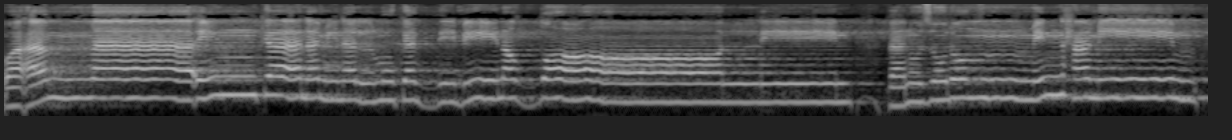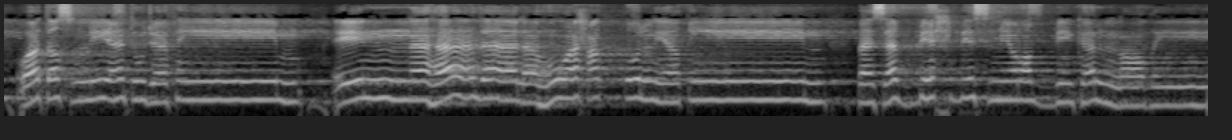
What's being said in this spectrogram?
وَأَمَّا إِن كَانَ مِنَ الْمُكَذِّبِينَ الضَّالِّينَ فَنُزُلٌ مِّنْ حَمِيمٍ وَتَصْلِيَةُ جَحِيمٍ إِنَّ هَذَا لَهُوَ حَقُّ الْيَقِينِ فَسَبِّحْ بِاسْمِ رَبِّكَ الْعَظِيمِ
